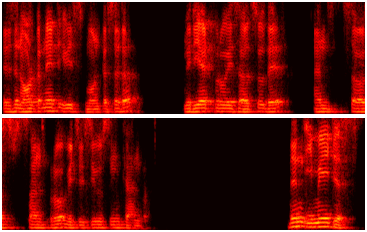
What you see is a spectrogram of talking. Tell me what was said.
There is an alternative is Montserrat. Myriad Pro is also there and Source Sans Pro, which is used in Canva. Then images.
